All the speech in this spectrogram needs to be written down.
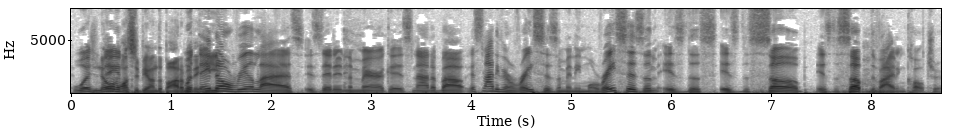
What no they- one wants to be on the bottom what of the they heat don't realize is that in America, it's not about it's not even racism anymore. Racism is the is the sub is the subdividing culture.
